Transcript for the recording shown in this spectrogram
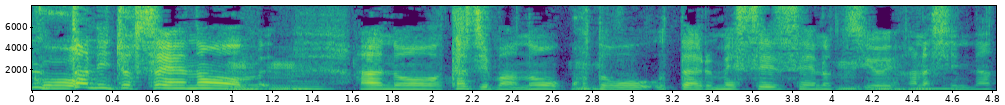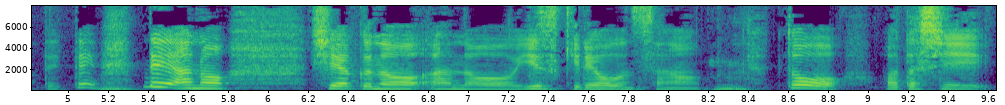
本当に女性の、んあの、立場のことを訴えるメッセージ性の強い話になっていて、で、あの、主役の、あの、ゆずきレオンさんと、私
